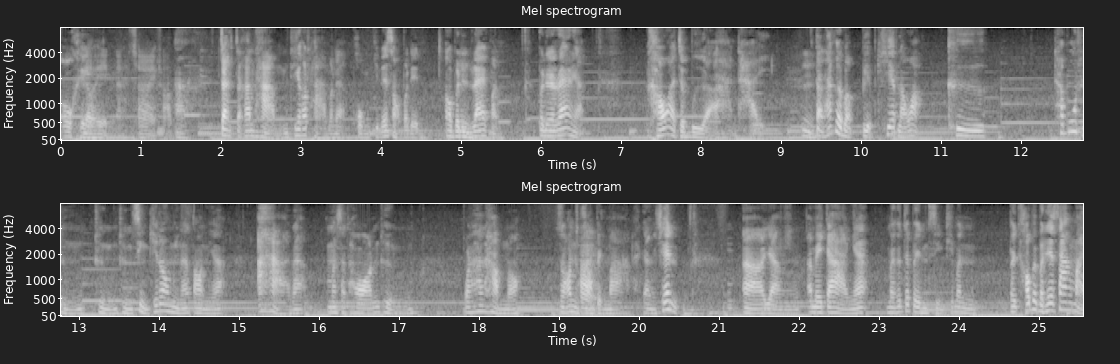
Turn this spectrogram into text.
โอเคที่เราเห็นนะใช่ครับอะจากจากคำถามที่เขาถามมาเนี่ยผมคิดได้สองประเด็น เอาประเด็นอืมแรกก่อนประเด็นแรกเนี่ยเขาอาจจะเบื่ออาหารไทยอืมแต่ถ้าเกิดแบบเปรียบเทียบแล้วอะคือถ้าพูดถึงถึงถึงสิ่งที่เรามีนะตอนเนี้ย อาหารอะมันสะท้อนถึงวัฒนธรรมเนาะสะท้อนถึงความเป็นมา อย่างเช่น อ่าอย่างอเมริกาอย่างเงี้ย มันก็จะเป็นสิ่งที่มันเป็นเขาเป็นประเทศสร้างใหม่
